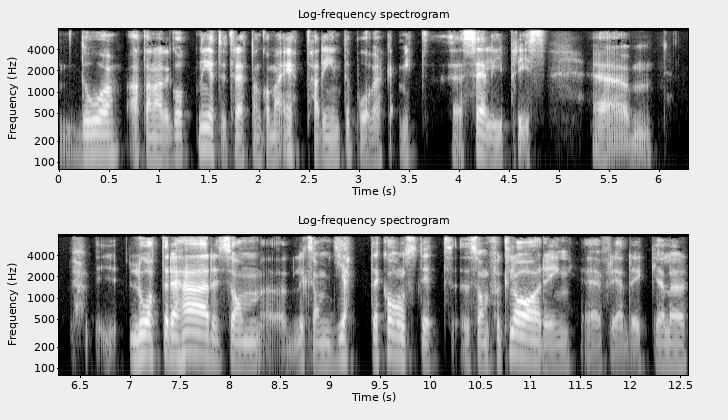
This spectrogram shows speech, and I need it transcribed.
då, att han hade gått ner till 13,1 hade inte påverkat mitt eh, säljpris. Ehm, låter det här som eh, liksom jättekonstigt eh, som förklaring Fredrik eller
